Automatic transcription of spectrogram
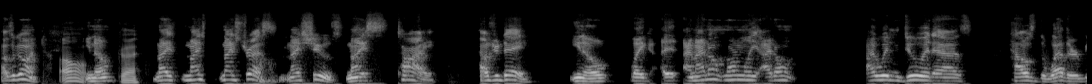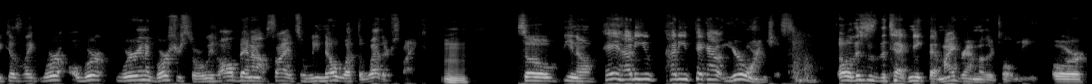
How's it going? Oh. You know, Okay. nice, nice, nice dress, nice shoes, nice tie. How's your day? You know, like, I- and I don't normally, I don't, I wouldn't do it as how's the weather because like we're we're we're in a grocery store. We've all been outside, so we know what the weather's like. Mhm. So you know, hey, how do you how do you pick out your oranges? Oh, this is the technique that my grandmother told me. Or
